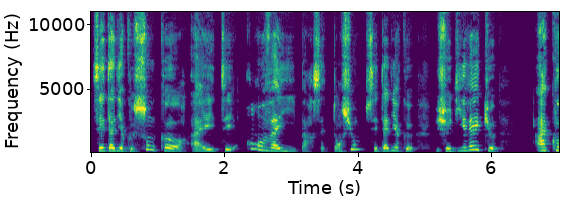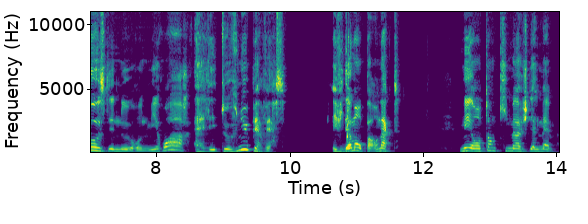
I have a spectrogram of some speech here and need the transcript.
C'est-à-dire que son corps a été envahi par cette tension, c'est-à-dire que je dirais que à cause des neurones miroirs, elle est devenue perverse. Évidemment, pas en acte, mais en tant qu'image d'elle-même.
